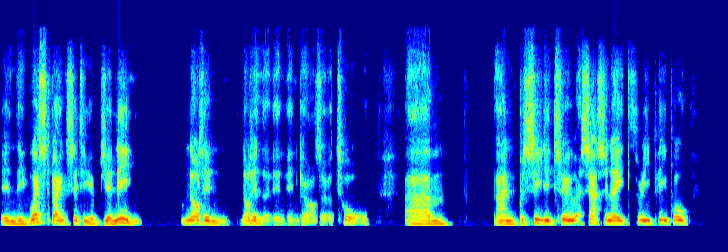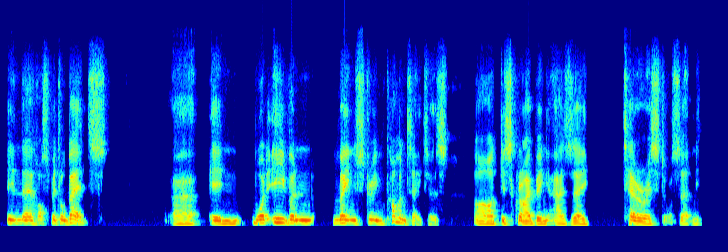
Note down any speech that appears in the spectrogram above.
in the West Bank city of Jenin not in not in the in, in Gaza at all, um, and proceeded to assassinate three people in their hospital beds. Uh, in what even mainstream commentators are describing as a terrorist or certainly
